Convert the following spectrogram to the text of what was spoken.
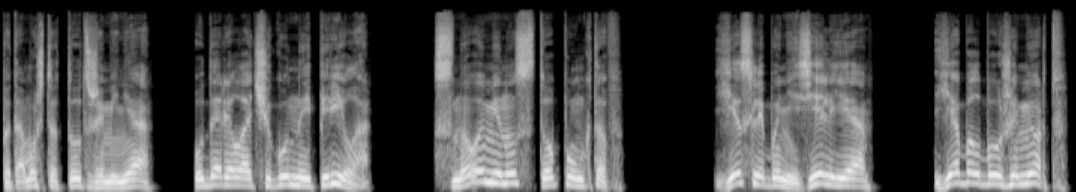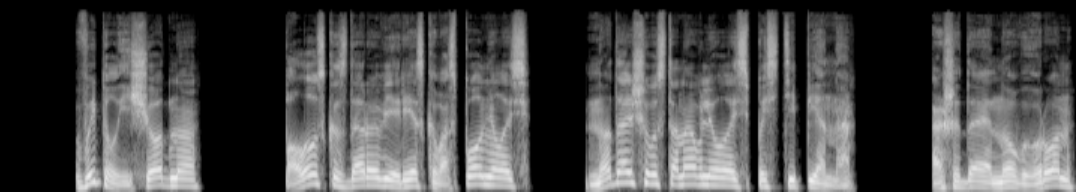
потому что тут же меня ударило чугунные перила. Снова минус сто пунктов. Если бы не зелье, я был бы уже мертв. Выпил еще одно. Полоска здоровья резко восполнилась, но дальше восстанавливалась постепенно. Ожидая новый урон,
